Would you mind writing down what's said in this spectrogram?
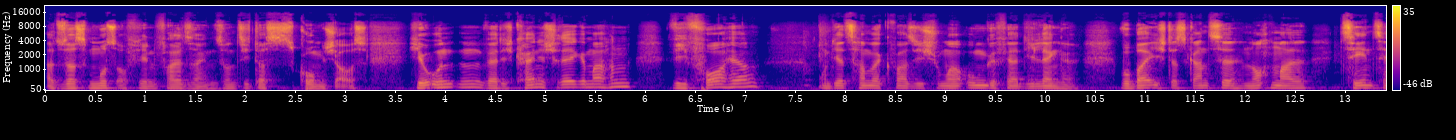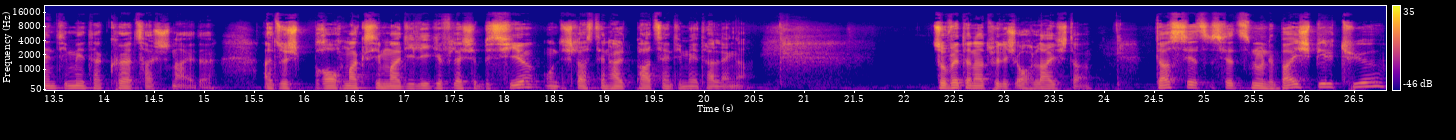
Also das muss auf jeden Fall sein, sonst sieht das komisch aus. Hier unten werde ich keine Schräge machen, wie vorher. Und jetzt haben wir quasi schon mal ungefähr die Länge. Wobei ich das Ganze nochmal 10 cm kürzer schneide. Also ich brauche maximal die Liegefläche bis hier und ich lasse den halt paar Zentimeter länger. So wird er natürlich auch leichter. Das jetzt ist jetzt nur eine Beispieltür.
